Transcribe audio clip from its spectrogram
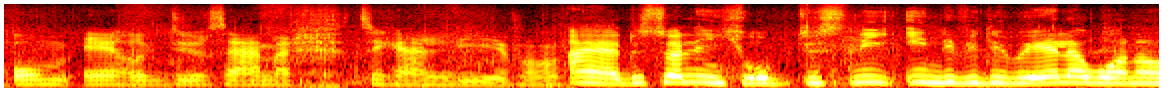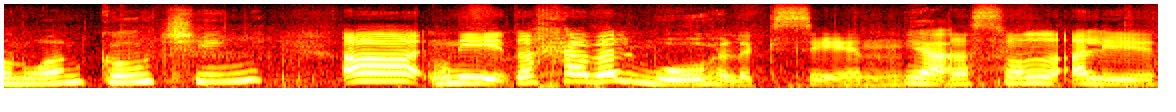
om eigenlijk duurzamer te gaan leven. Ah ja, dus wel in groep. Dus niet individuele one-on-one coaching. Ah, nee, dat gaat wel mogelijk zijn. Ja. Dat is wel, allee,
